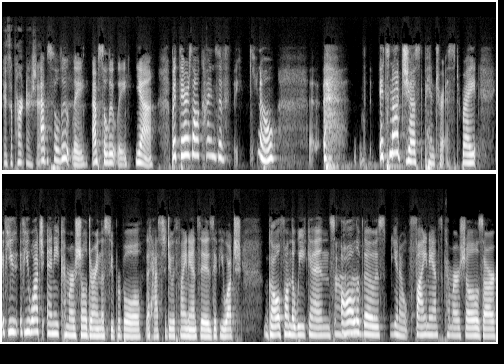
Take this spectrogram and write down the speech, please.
it's a partnership. Absolutely. Absolutely. Yeah. But there's all kinds of, you know, it's not just Pinterest, right? If you if you watch any commercial during the Super Bowl that has to do with finances, if you watch golf on the weekends, uh-huh. all of those, you know, finance commercials are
